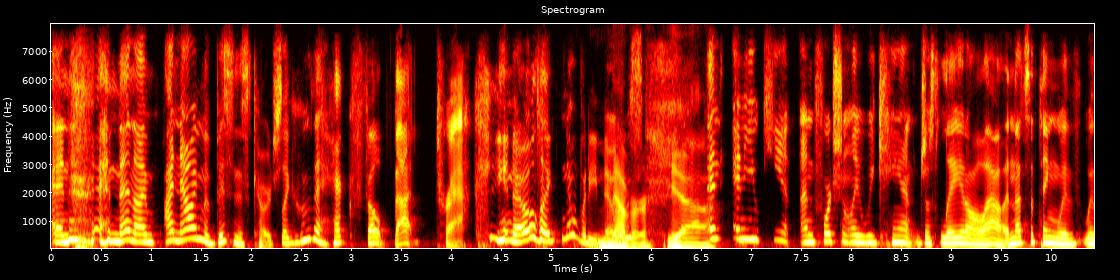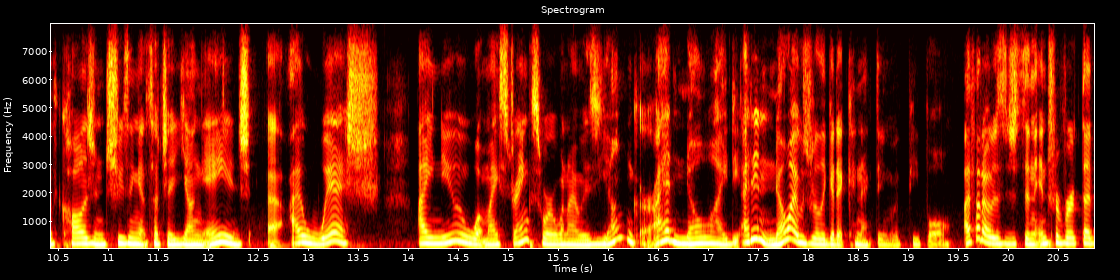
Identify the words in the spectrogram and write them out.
and and then i'm i now i'm a business coach. Like who the heck felt that track? You know, like nobody knows. Never. Yeah. And and you can't unfortunately we can't just lay it all out. And that's the thing with with college and choosing at such a young age. Uh, I wish I knew what my strengths were when I was younger. I had no idea. I didn't know I was really good at connecting with people. I thought I was just an introvert that,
